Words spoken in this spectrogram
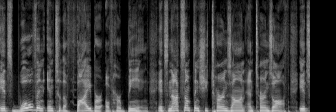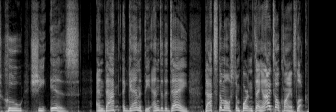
It's woven into the fiber of her being. It's not something she turns on and turns off. It's who she is. And that, again, at the end of the day, that's the most important thing. And I tell clients, look,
